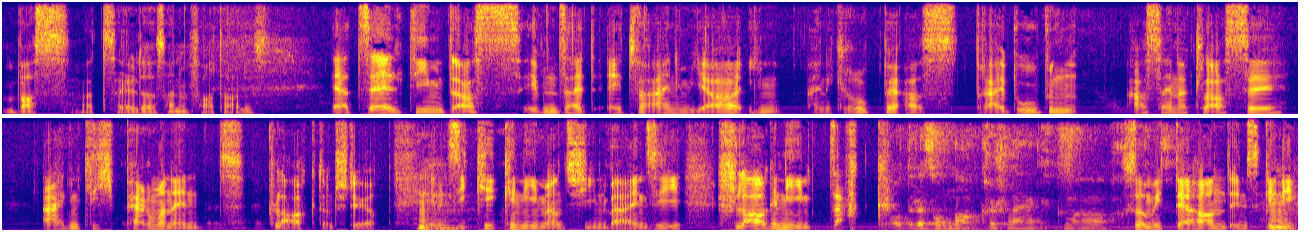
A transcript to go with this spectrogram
was erzählt er seinem Vater alles? Er erzählt ihm, dass eben seit etwa einem Jahr ihn eine Gruppe aus drei Buben aus seiner Klasse eigentlich permanent plagt und stört. Mhm. Eben sie kicken ihm ans Schienbein, sie schlagen ihm, zack. Oder so Nackenschläge gemacht. So mit der Hand ins Genick,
